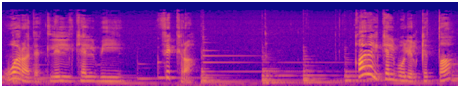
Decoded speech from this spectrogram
وردت للكلب فكرة. قال الكلب للقطة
